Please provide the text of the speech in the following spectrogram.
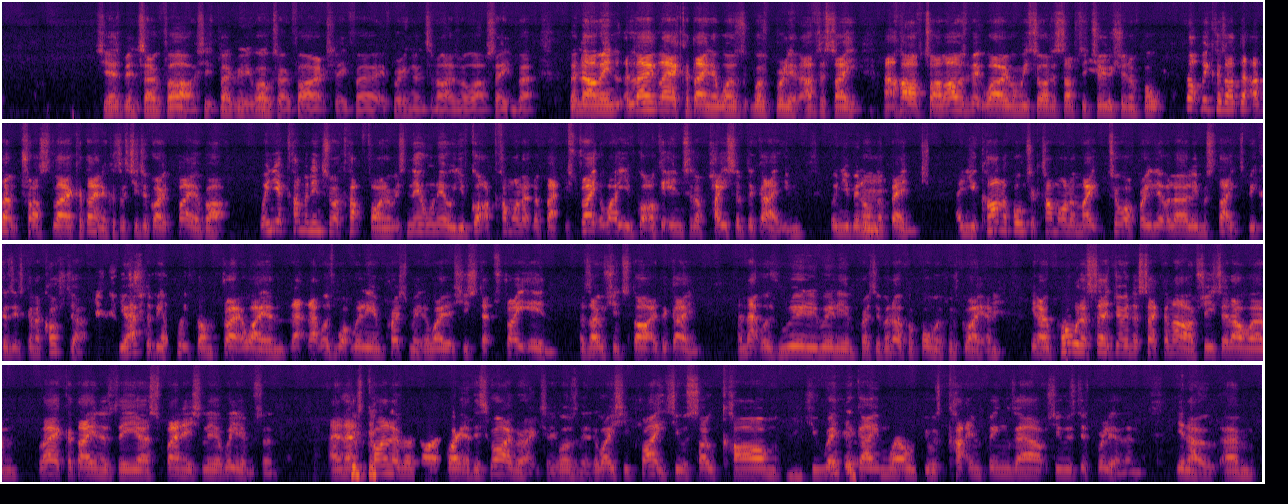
She has been so far. She's played really well so far, actually, for, for England tonight as well. I've seen, but but no, I mean, Leah, Leah Codina was was brilliant. I have to say, at half time, I was a bit worried when we saw the substitution and thought not because I, I don't trust Leah Codina because she's a great player, but when you're coming into a cup final, it's nil nil. You've got to come on at the back straight away. You've got to get into the pace of the game when you've been mm. on the bench, and you can't afford to come on and make two or three little early mistakes because it's going to cost you. You have to be switched on straight away, and that, that was what really impressed me. The way that she stepped straight in as though she'd started the game, and that was really really impressive. And her performance was great. And you know, Paula said during the second half, she said, "Oh, um, Leah Codina's the uh, Spanish Leah Williamson." And that's kind of a nice way to describe her, actually, wasn't it? The way she played, she was so calm. She read the game well. She was cutting things out. She was just brilliant. And you know, um,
